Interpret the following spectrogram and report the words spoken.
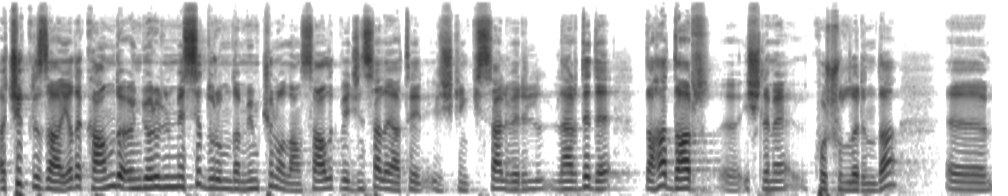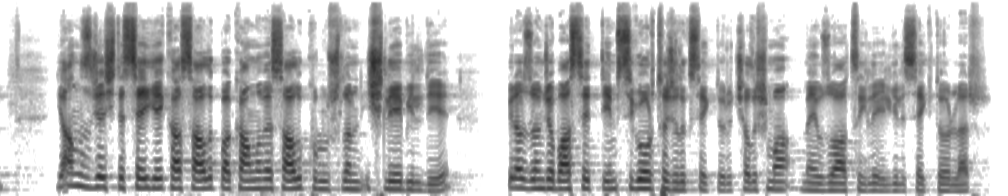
açık rıza ya da kanunda öngörülmesi durumda mümkün olan sağlık ve cinsel hayata ilişkin kişisel verilerde de daha dar e, işleme koşullarında e, yalnızca işte SGK, Sağlık Bakanlığı ve sağlık kuruluşlarının işleyebildiği, biraz önce bahsettiğim sigortacılık sektörü, çalışma mevzuatı ile ilgili sektörler,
